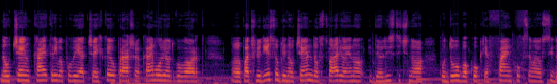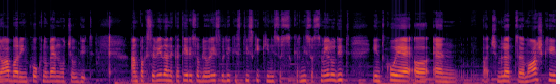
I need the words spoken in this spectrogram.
naučen, kaj je treba povedati, če jih kaj vprašajo, kaj morajo odgovoriti. Uh, pač ljudje so bili naučeni, da ustvarijo eno idealistično podobo, kako je fajn, kako se imajo vsi dobro in kako noben noče oditi ampak seveda nekateri so bili v res veliki stiski, niso, ker niso smeli oditi. In tako je uh, en pač mlad uh, moški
